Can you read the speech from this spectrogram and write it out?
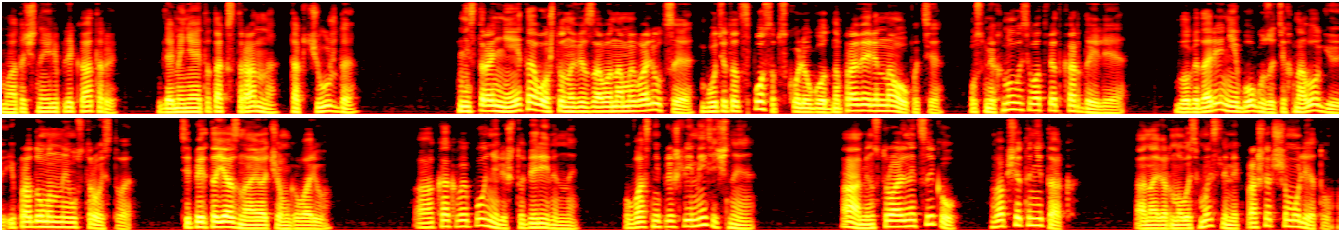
«Маточные репликаторы для меня это так странно, так чуждо. Не страннее того, что навязала нам эволюция, будь этот способ сколь угодно проверен на опыте, усмехнулась в ответ Корделия. Благодарение Богу за технологию и продуманные устройства. Теперь-то я знаю, о чем говорю. А как вы поняли, что беременны? У вас не пришли месячные? А, менструальный цикл? Вообще-то не так. Она вернулась мыслями к прошедшему лету.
